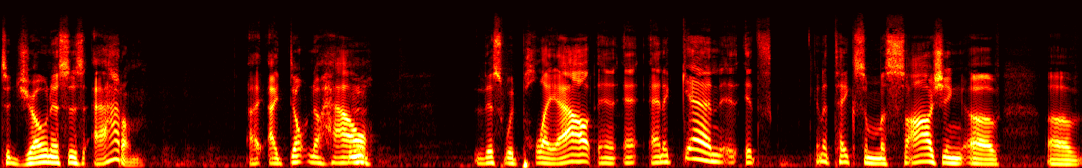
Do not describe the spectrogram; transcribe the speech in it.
to Jonas's Adam. I, I don't know how mm. this would play out, and, and, and again, it, it's going to take some massaging of of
